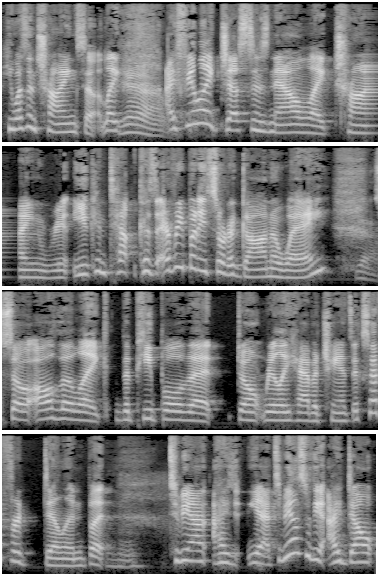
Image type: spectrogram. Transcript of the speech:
he wasn't trying so like Yeah. i feel like justin's now like trying you can tell because everybody's sort of gone away Yeah. so all the like the people that don't really have a chance except for dylan but Mm-hmm. To be honest i yeah to be honest with you i don't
